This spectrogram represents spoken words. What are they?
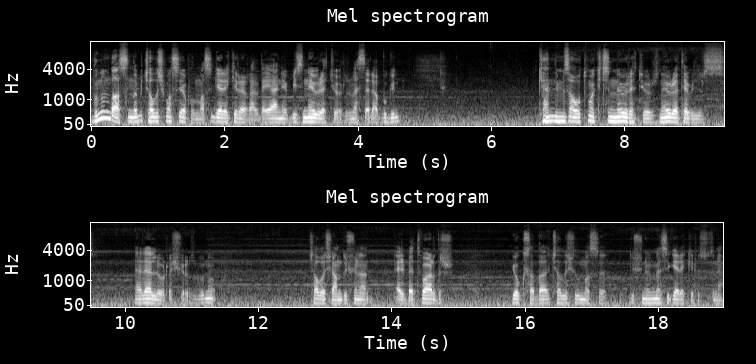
Bunun da aslında bir çalışması yapılması gerekir herhalde. Yani biz ne üretiyoruz mesela bugün kendimizi avutmak için ne üretiyoruz, ne üretebiliriz, nelerle uğraşıyoruz. Bunu çalışan, düşünen elbet vardır. Yoksa da çalışılması, düşünülmesi gerekir üstüne.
